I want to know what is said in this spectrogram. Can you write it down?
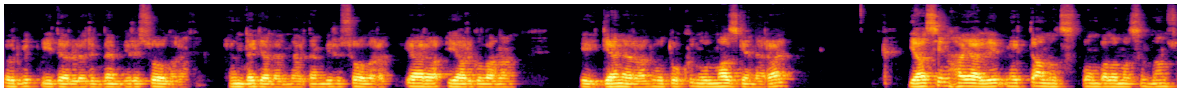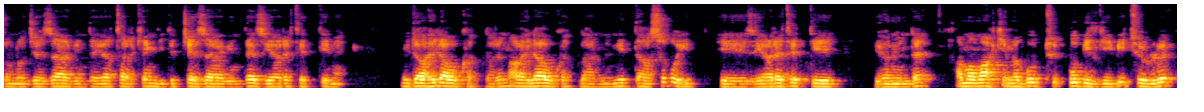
örgüt liderlerinden birisi olarak, önde gelenlerden birisi olarak yar yargılanan e, general, o dokunulmaz general Yasin Hayali McDonald's bombalamasından sonra cezaevinde yatarken gidip cezaevinde ziyaret ettiğini, müdahil avukatların, aile avukatlarının iddiası bu e, ziyaret ettiği yönünde. Ama mahkeme bu, bu bilgiyi bir türlü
